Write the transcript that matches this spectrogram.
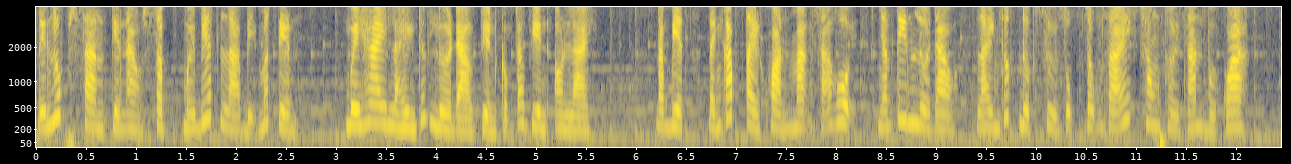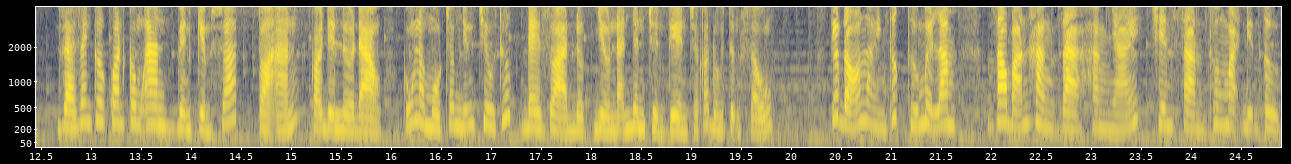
đến lúc sàn tiền ảo sập mới biết là bị mất tiền. 12 là hình thức lừa đảo tuyển cộng tác viên online. Đặc biệt, đánh cắp tài khoản mạng xã hội, nhắn tin lừa đảo là hình thức được sử dụng rộng rãi trong thời gian vừa qua. Giả danh cơ quan công an, viện kiểm soát, tòa án gọi điện lừa đảo cũng là một trong những chiêu thức đe dọa được nhiều nạn nhân chuyển tiền cho các đối tượng xấu. Tiếp đó là hình thức thứ 15, giao bán hàng giả, hàng nhái trên sàn thương mại điện tử.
